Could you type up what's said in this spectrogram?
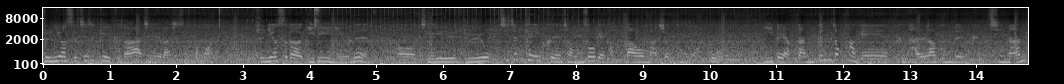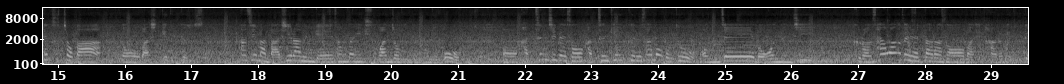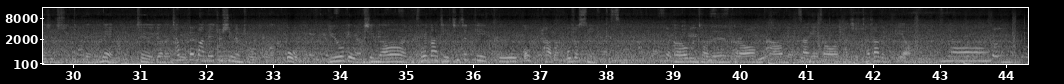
주니어스 치즈케이크가 제일 맛있었던 것 같아요. 주니어스가 1위인 이유는 어, 제일 뉴욕 치즈케이크의 정석에 가까운 맛이었던 것 같고 입에 약간 끈적하게 그 달라붙는 그 진한 텍스처가 너무 맛있게 느껴졌어요. 하지만 맛이라는 게 상당히 주관적인 부분이고 어, 같은 집에서 같은 케이크를 사 먹어도 언제 먹었는지 그런 상황들에 따라서 맛이 다르게 느껴질 수 있기 때문에 제 의견은 참고만 해주시면 좋을 것 같고 뉴욕에 오시면 이 세 가지 치즈케이크 꼭 다 맛보셨으면 좋겠습니다. 여러분 저는 그럼 다음 영상에서 다시 찾아뵐게요. 안녕.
